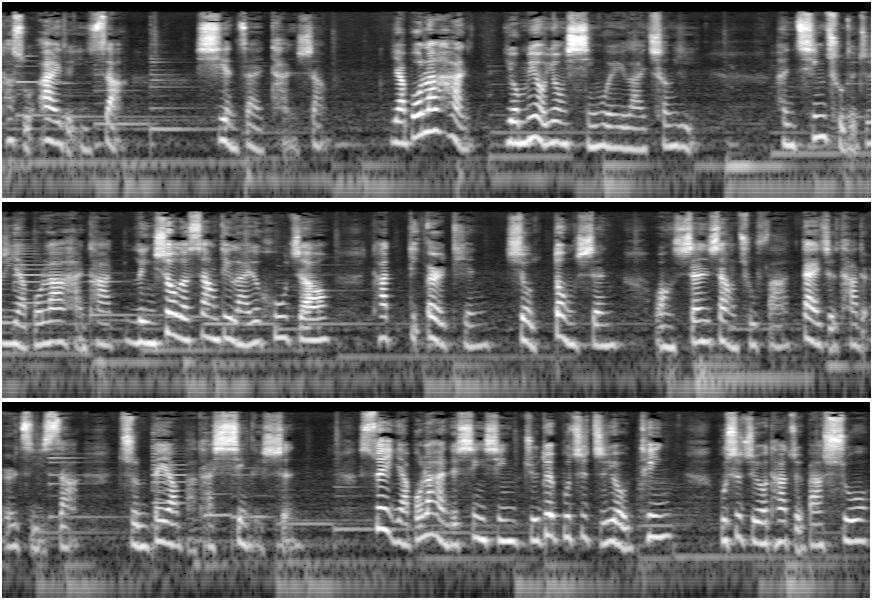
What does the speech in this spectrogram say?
他所爱的以撒献在坛上。亚伯拉罕有没有用行为来称义？很清楚的，就是亚伯拉罕他领受了上帝来的呼召，他第二天就动身往山上出发，带着他的儿子以撒，准备要把他献给神。所以亚伯拉罕的信心绝对不是只有听，不是只有他嘴巴说，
